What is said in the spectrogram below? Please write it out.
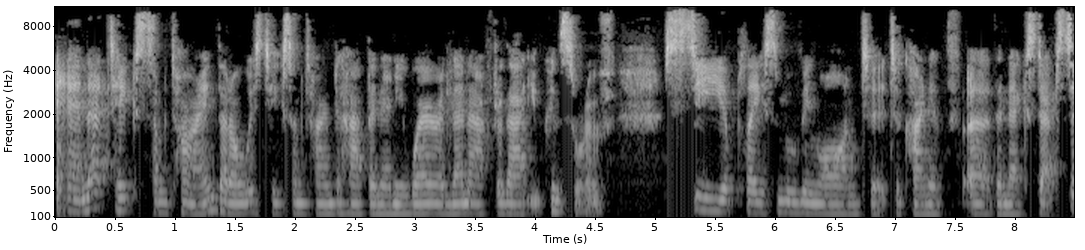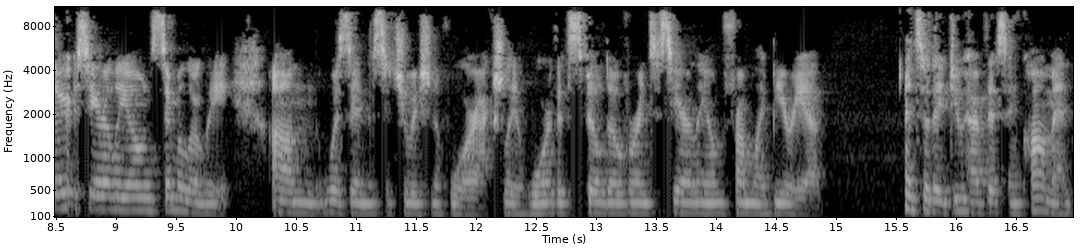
and that takes some time. That always takes some time to happen anywhere, and then after that, you can sort of see a place moving on to, to kind of uh, the next step. Sierra Leone, similarly, um, was in a situation of war, actually a war that spilled over into Sierra Leone from Liberia. And so they do have this in common.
